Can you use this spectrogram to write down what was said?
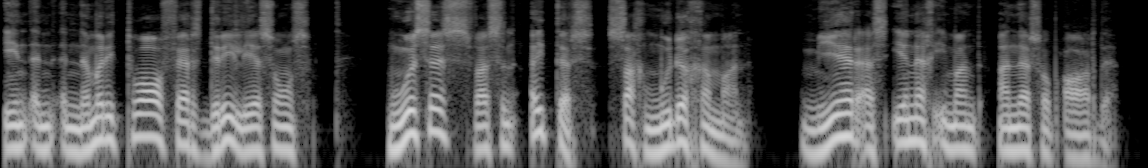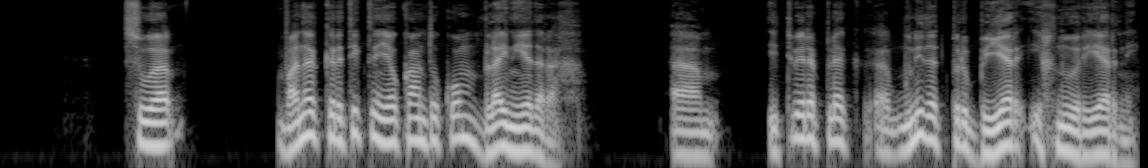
En in in Numeri 12 vers 3 lees ons Moses was 'n uiters sagmoedige man, meer as enig iemand anders op aarde. So wanneer kritiek aan jou kant toe kom, bly nederig. Ehm um, die tweede plek, uh, moenie dit probeer ignoreer nie.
